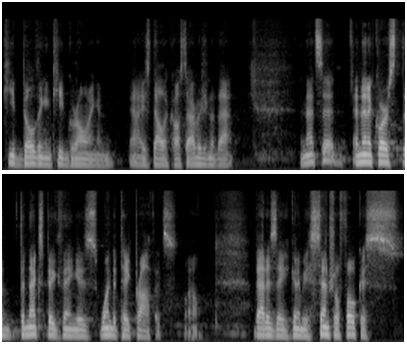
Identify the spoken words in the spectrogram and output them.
keep building and keep growing, and, and I just dollar cost average into that, and that's it. And then of course the the next big thing is when to take profits. Well, that is a going to be a central focus,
